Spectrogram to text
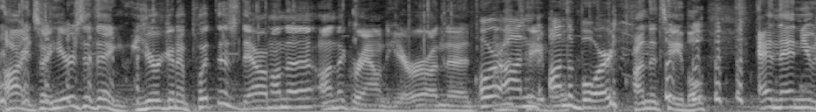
All right, so here's the thing: you're gonna put this down on the on the ground here, or on the Or on on- the, table, on the board. on the table, and then you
